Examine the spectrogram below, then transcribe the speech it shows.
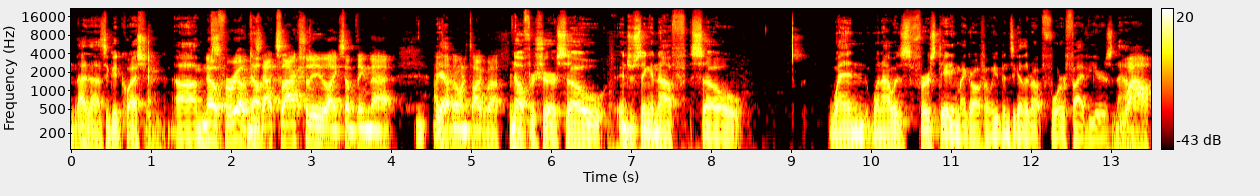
that, that's a good question. Um, No, for real, because no. that's actually like something that I yeah, definitely want to talk about. no, for sure. So interesting enough. So when when I was first dating my girlfriend, we've been together about four or five years now. Wow.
